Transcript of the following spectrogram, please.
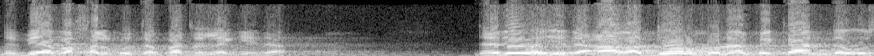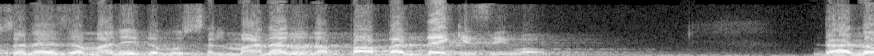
نو بیا به خلکو ته پته لګیدا د دې وجه د هغه دور منافقان د اوسنۍ زمانه د مسلمانانو نه پابنده کې سی وو دا نو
